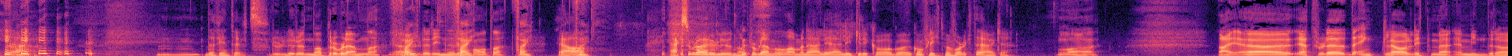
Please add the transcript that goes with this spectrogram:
Det er jeg. Definitivt. Ruller unna problemene. Jeg Fight, ruller inn i det, på en måte. Ja. Jeg er ikke så glad i å rulle unna problemene, da, men jeg, jeg liker ikke å gå i konflikt med folk. Det gjør jeg ikke. Nei. Nei, eh, jeg tror det, det enkle og litt mindre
